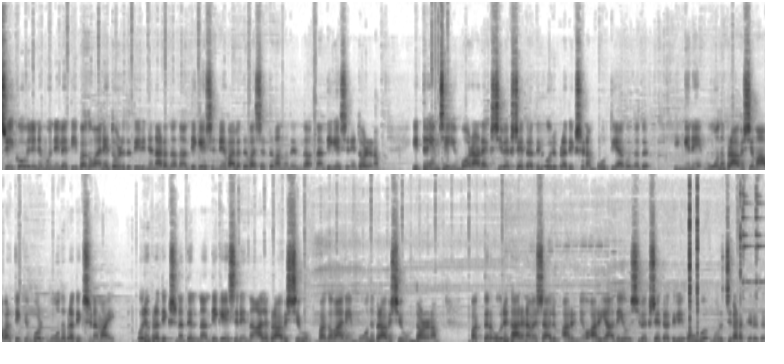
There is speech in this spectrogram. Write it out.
ശ്രീകോവിലിന് മുന്നിലെത്തി ഭഗവാനെ തൊഴുതു തിരിഞ്ഞു നടന്ന് നന്ദികേശന്റെ വലത് വശത്ത് വന്ന് നിന്ന് നന്ദികേശനെ തൊഴണം. ഇത്രയും ചെയ്യുമ്പോഴാണ് ശിവക്ഷേത്രത്തിൽ ഒരു പ്രദക്ഷിണം പൂർത്തിയാകുന്നത്. ഇങ്ങനെ മൂന്ന് പ്രാവശ്യം ആവർത്തിക്കുമ്പോൾ മൂന്ന് പ്രദക്ഷിണമായി. ഒരു പ്രദക്ഷിണത്തിൽ നന്ദികേശനെ നാല് പ്രാവശ്യവും ഭഗവാനെ മൂന്ന് പ്രാവശ്യവും തൊഴണം. ഭക്തർ ഒരു കാരണവശാലും അറിഞ്ഞോ അറിയാതെയോ ശിവക്ഷേത്രത്തിലെ ഓവ് മുറിച്ചു കടക്കരുത്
